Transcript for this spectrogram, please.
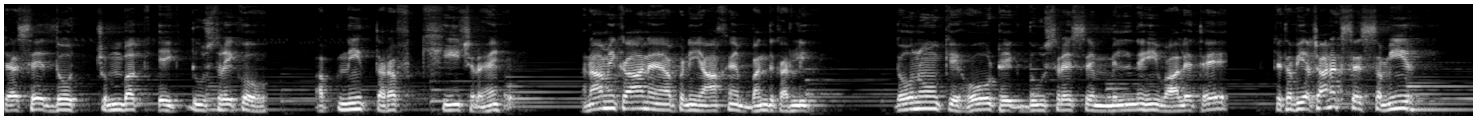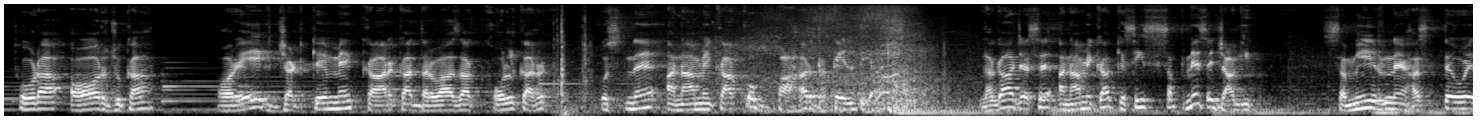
जैसे दो चुंबक एक दूसरे को अपनी तरफ़ खींच रहे हो। अनामिका ने अपनी आँखें बंद कर ली। दोनों के होठ एक दूसरे से मिलने ही वाले थे कि तभी अचानक से समीर थोड़ा और झुका और एक झटके में कार का दरवाज़ा खोलकर उसने अनामिका को बाहर धकेल दिया। लगा जैसे अनामिका किसी सपने से जागी समीर ने हँसते हुए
